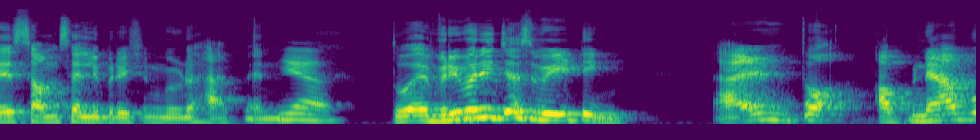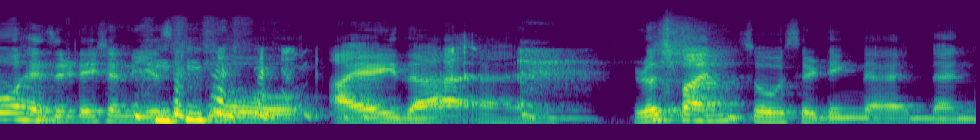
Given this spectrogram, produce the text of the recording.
there's some celebration going to happen yeah तो एवरीवन इज जस्ट वेटिंग एंड तो अपने आप वो हेजिटेशन ये सब तो आया ही था एंड इट वाज फन सो सिटिंग देयर देन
